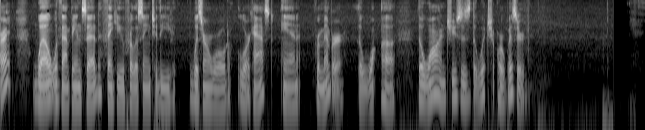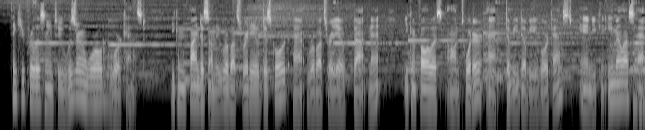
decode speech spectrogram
right. Well, with that being said, thank you for listening to the Wizard World Lorecast, and remember the uh, the wand chooses the witch or wizard. Thank you for listening to Wizarding World Lorecast. You can find us on the Robots Radio Discord at robotsradio.net. You can follow us on Twitter at WWLorecast, and you can email us at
